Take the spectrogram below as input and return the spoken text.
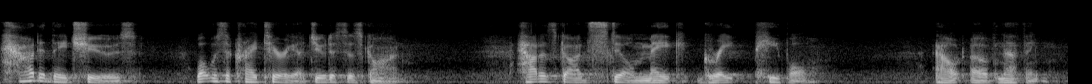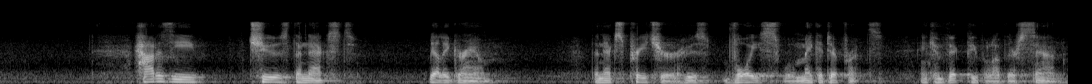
How did they choose? What was the criteria? Judas is gone. How does God still make great people out of nothing? How does He choose the next Billy Graham? the next preacher whose voice will make a difference and convict people of their sin?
